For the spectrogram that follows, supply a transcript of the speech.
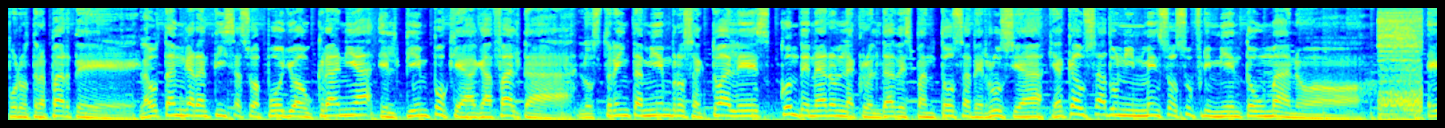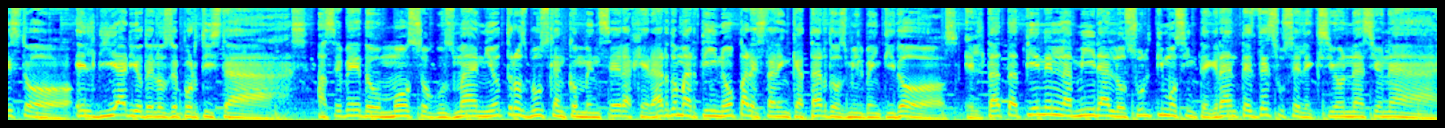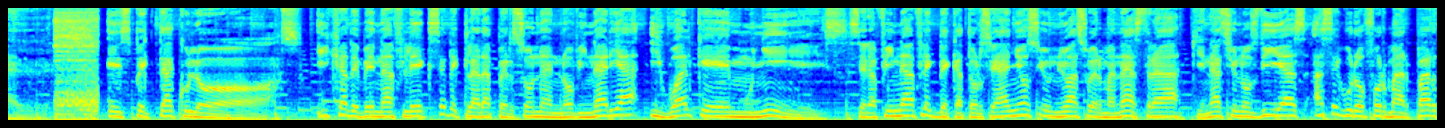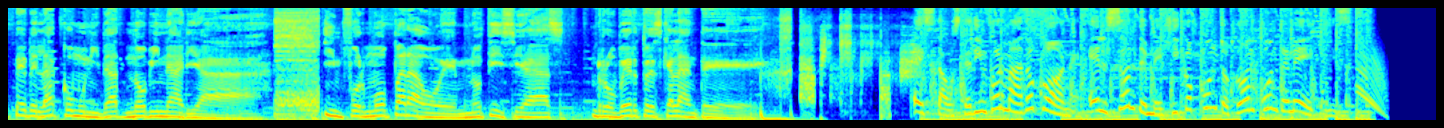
Por otra parte, la OTAN garantiza su apoyo a Ucrania el tiempo que haga falta. Los 30 miembros actuales condenaron la crueldad espantosa de Rusia que ha causado un inmenso sufrimiento humano. Esto, el diario de los deportistas. Acevedo, Mozo, Guzmán y otros buscan convencer a Gerardo Martino para estar en Qatar 2022. El Tata tiene en la mira los últimos integrantes de su selección nacional. Espectáculos. Hija de Ben Affleck se declara persona no binaria igual que. Muñiz. Serafín Affleck de 14 años se unió a su hermanastra, quien hace unos días aseguró formar parte de la comunidad no binaria. Informó para OEM Noticias Roberto Escalante. Está usted informado con elsoldemexico.com.mx.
